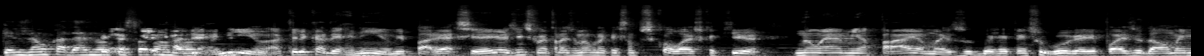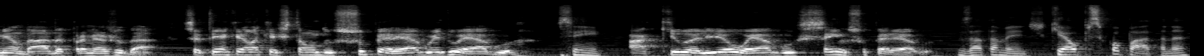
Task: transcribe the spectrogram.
que ele não é um caderno de uma pessoa Aquele normal. né? caderninho, aquele caderninho, me parece, e aí a gente vai entrar de novo na questão psicológica, que não é a minha praia, mas de repente o Google aí pode dar uma emendada pra me ajudar. Você tem aquela questão do superego e do ego. Sim, Aquilo ali é o ego sem o superego. exatamente. Que é o psicopata, né?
